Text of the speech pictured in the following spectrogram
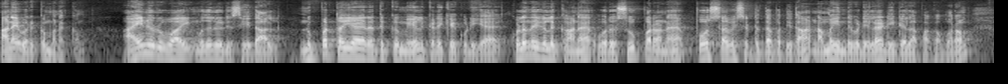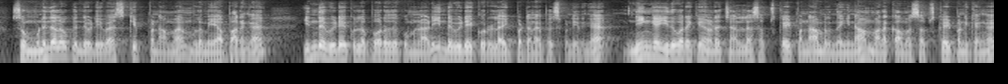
அனைவருக்கும் வணக்கம். ஐநூறு ரூபாய் முதலீடு செய்தால் முப்பத்தையாயிரத்துக்கு மேல் கிடைக்கக்கூடிய குழந்தைகளுக்கான ஒரு சூப்பரான போஸ்ட் ஆஃபீஸ் திட்டத்தை பற்றி தான் நம்ம இந்த வீடியோவில் டீட்டெயிலாக பார்க்க போகிறோம் ஸோ முடிந்தளவுக்கு இந்த வீடியோவை ஸ்கிப் பண்ணாமல் முழுமையாக பாருங்கள் இந்த வீடியோக்குள்ளே போகிறதுக்கு முன்னாடி இந்த வீடியோக்கு ஒரு லைக் பட்டனை ப்ரெஸ் பண்ணிடுங்க நீங்கள் இது வரைக்கும் என்னோட சேனலை சப்ஸ்கிரைப் பண்ணாமல் இருந்தீங்கன்னா மறக்காமல் சப்ஸ்கிரைப் பண்ணிக்கோங்க.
